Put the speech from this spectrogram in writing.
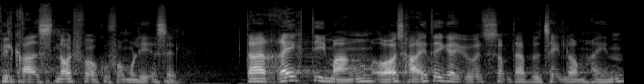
vil græde snot for at kunne formulere selv. Der er rigtig mange, og også Heidegger i øvrigt, som der er blevet talt om herinde,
